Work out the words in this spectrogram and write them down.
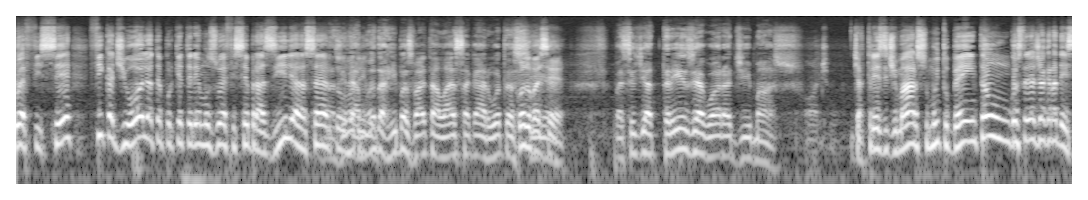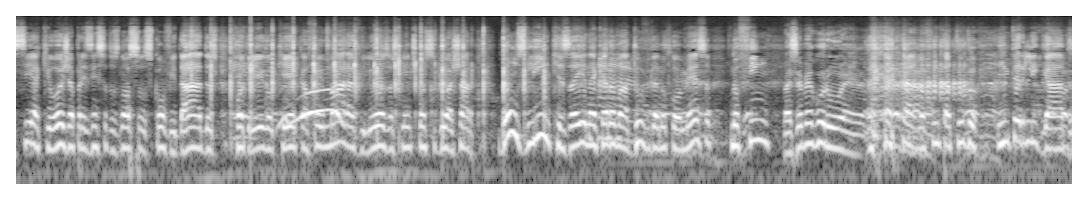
UFC, fica de olho, até porque teremos o UFC Brasília, certo, Brasília, Rodrigo? Amanda Ribas vai estar lá, essa garota. Quando assim, vai é- ser? Vai ser dia 13 agora de março. Dia 13 de março, muito bem. Então, gostaria de agradecer aqui hoje a presença dos nossos convidados, Rodrigo, Keka, foi maravilhoso. Acho que a gente conseguiu achar bons links aí, né? Que era uma dúvida no começo. No fim, Vai ser meu guru, hein? no fim tá tudo interligado.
